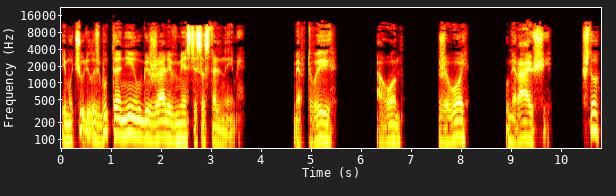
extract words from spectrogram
ему чудилось, будто они убежали вместе с остальными. Мертвы, а он живой, умирающий. Что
